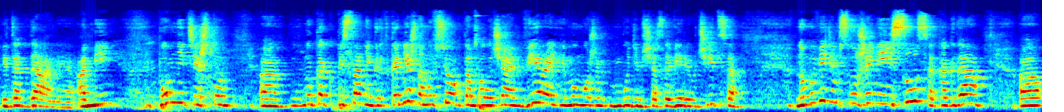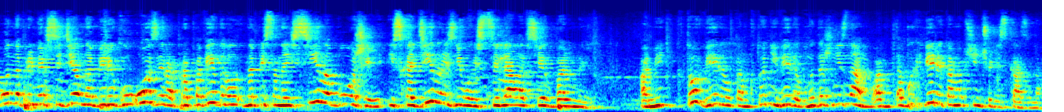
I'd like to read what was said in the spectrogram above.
и так далее. Аминь. Помните, что, а, ну, как Писание говорит, конечно, мы все там получаем верой, и мы можем, будем сейчас о вере учиться, но мы видим служение Иисуса, когда э, он, например, сидел на берегу озера, проповедовал, написано, сила Божья исходила из него, исцеляла всех больных. Аминь. Кто верил там, кто не верил, мы даже не знаем. Об, их вере там вообще ничего не сказано.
